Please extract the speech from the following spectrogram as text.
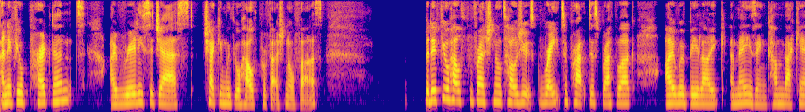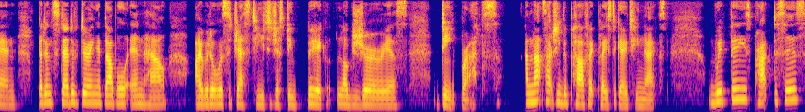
And if you're pregnant, I really suggest checking with your health professional first. But if your health professional tells you it's great to practice breath work, I would be like, amazing, come back in. But instead of doing a double inhale, I would always suggest to you to just do big, luxurious, deep breaths. And that's actually the perfect place to go to next. With these practices,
